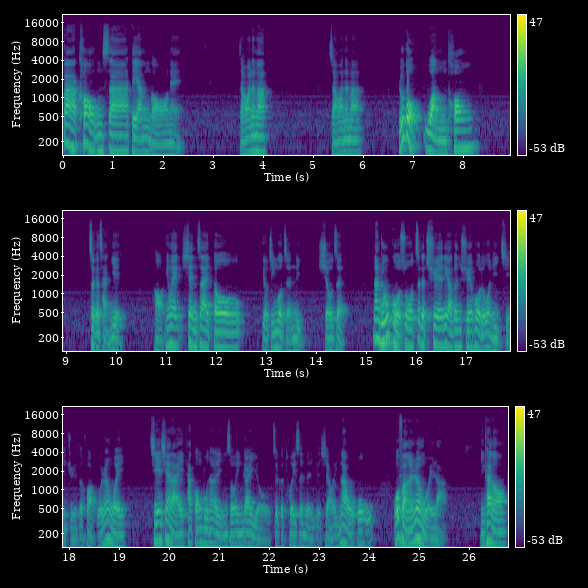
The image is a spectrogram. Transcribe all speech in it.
百空三点五呢？涨完了吗？涨完了吗？如果网通这个产业，好，因为现在都有经过整理修正，那如果说这个缺料跟缺货的问题解决的话，我认为接下来它公布它的营收应该有这个推升的一个效应。那我我我反而认为啦，你看哦，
